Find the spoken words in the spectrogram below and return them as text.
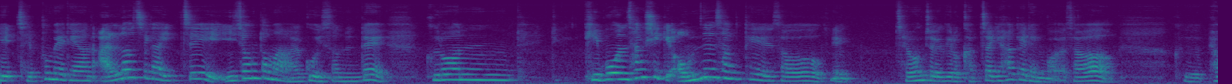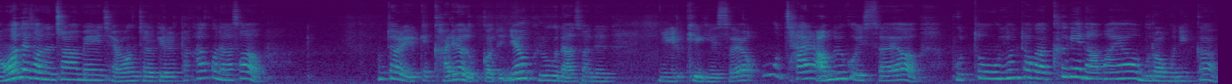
예- 제품에 대한 알러지가 있지 이 정도만 알고 있었는데 그런 기본 상식이 없는 상태에서 그냥 제왕절개를 갑자기 하게 된 거여서 그 병원에서는 처음에 제왕절개를 딱 하고 나서 흉터를 이렇게 가려놓거든요. 그러고 나서는 이렇게 얘기했어요. 오, 잘 아물고 있어요. 보통 흉터가 크게 남아요. 물어보니까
